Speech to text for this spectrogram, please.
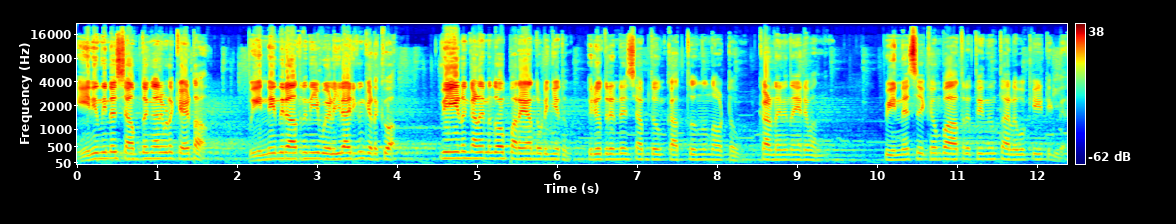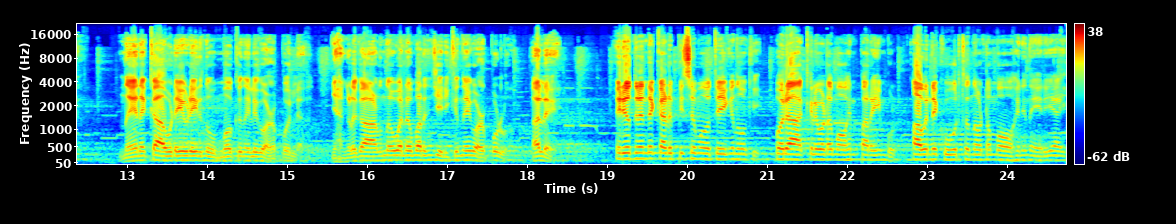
ഇനി നിന്റെ ശബ്ദം ഞാൻ ഇവിടെ കേട്ടാ. പിന്നെ ഇന്ന് രാത്രി നീ വെളിയിലായിരിക്കും കിടക്കുക. വീണ്ടും കണ്ണനെന്തോ പറയാൻ തുടങ്ങിയതും രുദ്രന്റെ ശബ്ദവും കത്തുന്ന നോട്ടവും കണ്ണന് നേരെ വന്നു. പിന്നെ ചിക്കൻ പാത്രത്തിൽ നിന്ന് തലപൊക്കിയിട്ടില്ല. നിനക്ക് അവിടെ ഇവിടെ ഇരുന്ന് ഉമ്മോക്കുന്നതിൽ കുഴപ്പമില്ല. ഞങ്ങൾ കാണുന്ന പോലെ പറഞ്ഞ് ചിരിക്കുന്നേ കുഴപ്പമുള്ളൂ അല്ലേ? രുദ്രന്റെ കടുപ്പിച്ച മുഖത്തേക്ക് നോക്കി ഒരാക്കലോടെ മോഹൻ പറയുമ്പോൾ അവന്റെ കൂർത്ത നോട്ടം മോഹന് നേരെയായി.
